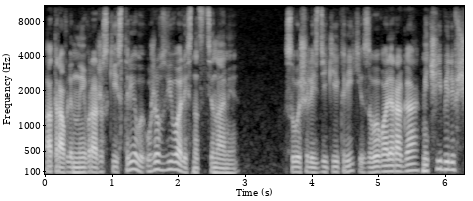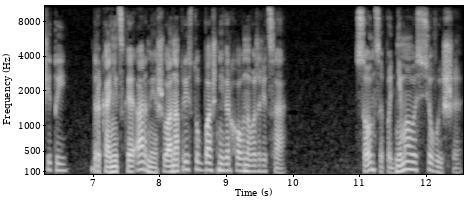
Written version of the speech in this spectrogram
Отравленные вражеские стрелы уже взвивались над стенами. Слышались дикие крики, завывали рога, мечи били в щиты. Драконицкая армия шла на приступ башни Верховного Жреца. Солнце поднималось все выше.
